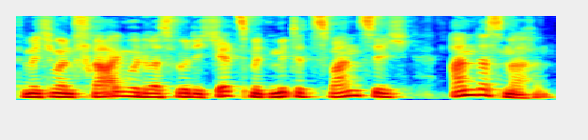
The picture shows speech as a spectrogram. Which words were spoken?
Wenn mich jemand fragen würde, was würde ich jetzt mit Mitte 20 anders machen?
